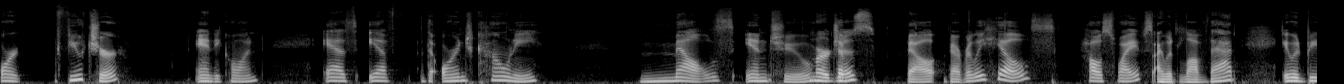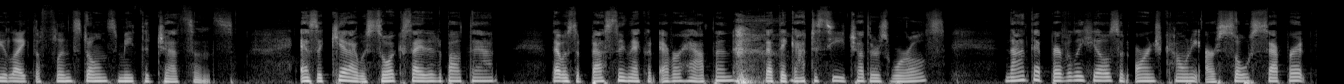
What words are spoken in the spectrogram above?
or future Andy Cohen, as if the Orange County melds into merges. Bel- Beverly Hills Housewives. I would love that. It would be like the Flintstones meet the Jetsons. As a kid, I was so excited about that. That was the best thing that could ever happen, that they got to see each other's worlds. Not that Beverly Hills and Orange County are so separate,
